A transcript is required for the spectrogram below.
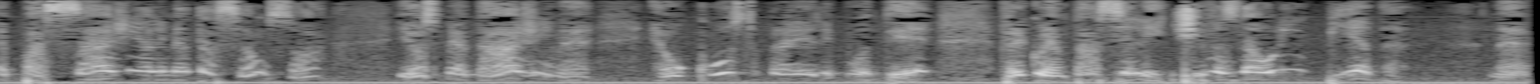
é passagem e alimentação só. E hospedagem né? é o custo para ele poder frequentar seletivas da Olimpíada. Né?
